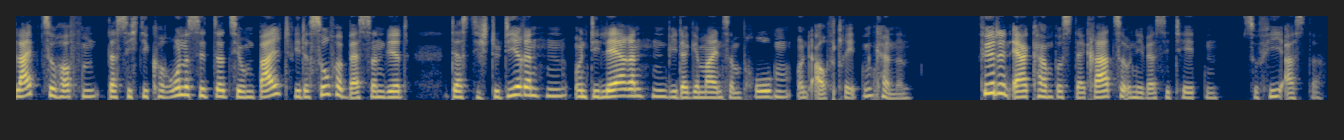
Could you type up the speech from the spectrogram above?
Bleibt zu hoffen, dass sich die Corona-Situation bald wieder so verbessern wird, dass die Studierenden und die Lehrenden wieder gemeinsam proben und auftreten können. Für den R-Campus der Grazer Universitäten, Sophie Aster.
